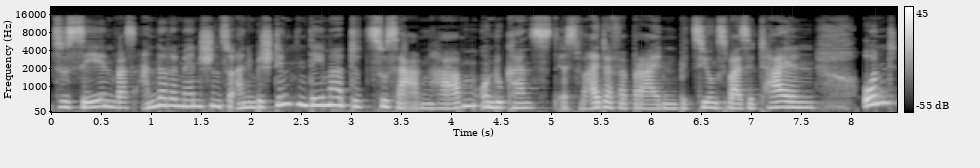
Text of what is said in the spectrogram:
zu sehen, was andere Menschen zu einem bestimmten Thema zu sagen haben und du kannst es weiter verbreiten bzw. teilen und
